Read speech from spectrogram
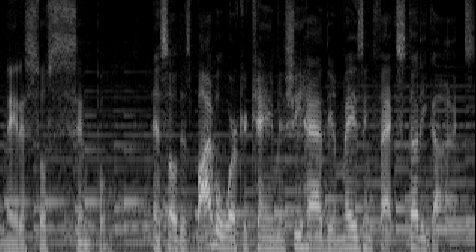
made it so simple. And so this Bible worker came and she had the Amazing fact study guides.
